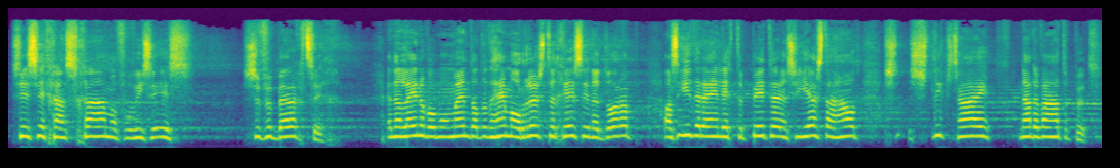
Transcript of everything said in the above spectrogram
Ze is zich gaan schamen voor wie ze is. Ze verbergt zich. En alleen op het moment dat het helemaal rustig is in het dorp, als iedereen ligt te pitten en siesta houdt, slikt zij naar de waterput.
